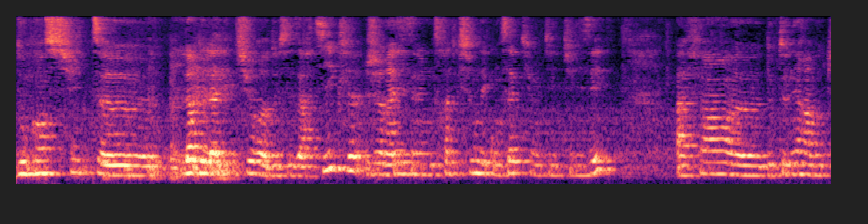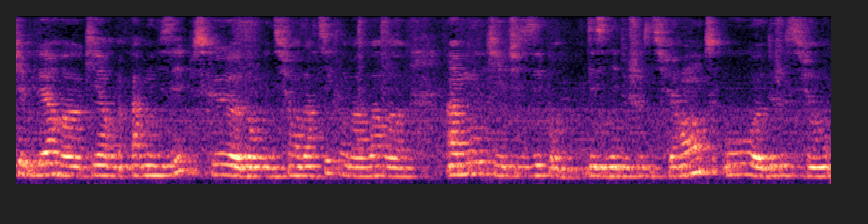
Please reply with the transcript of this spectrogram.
donc ensuite, euh, lors de la lecture de ces articles, je réalise une traduction des concepts qui ont été utilisés afin euh, d'obtenir un vocabulaire qui est harmonisé, puisque dans les différents articles, on va avoir un mot qui est utilisé pour désigner deux choses différentes ou deux choses différentes,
